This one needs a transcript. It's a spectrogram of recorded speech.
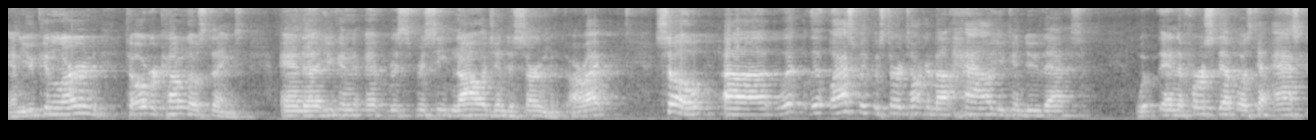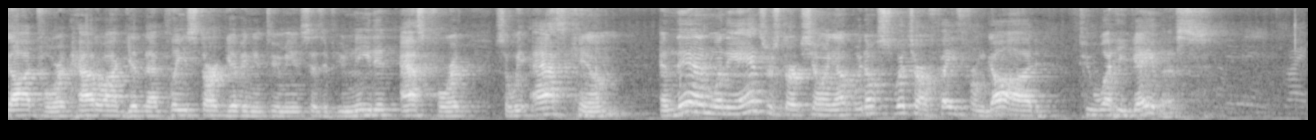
And you can learn to overcome those things. And uh, you can uh, re- receive knowledge and discernment. All right? So, uh, last week we started talking about how you can do that. And the first step was to ask God for it. How do I get that? Please start giving it to me. It says, if you need it, ask for it. So we ask Him. And then when the answers start showing up, we don't switch our faith from God to what He gave us. Right.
